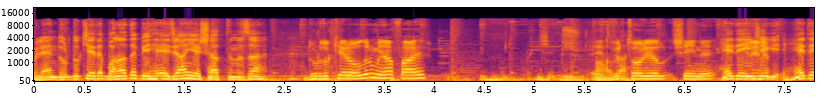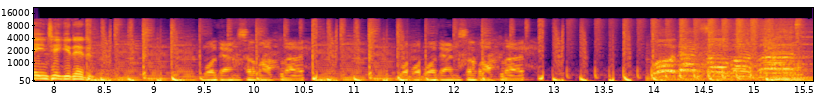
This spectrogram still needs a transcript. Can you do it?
Ulan durduk yere bana da bir heyecan yaşattınız ha. Durduk yere olur mu ya Fahir? Advertorial şeyini. He deyince, girelim. he deyince girerim. Modern Sabahlar Modern Sabahlar Modern Sabahlar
